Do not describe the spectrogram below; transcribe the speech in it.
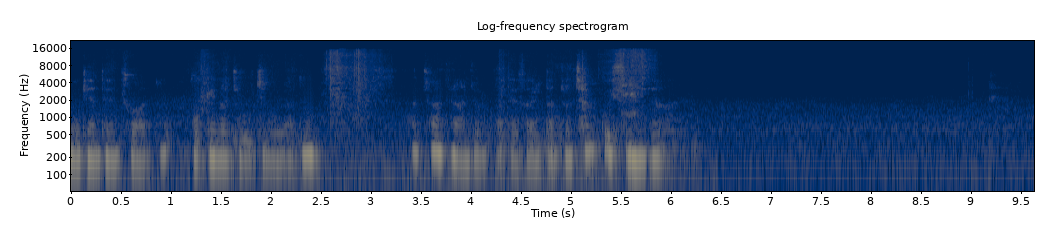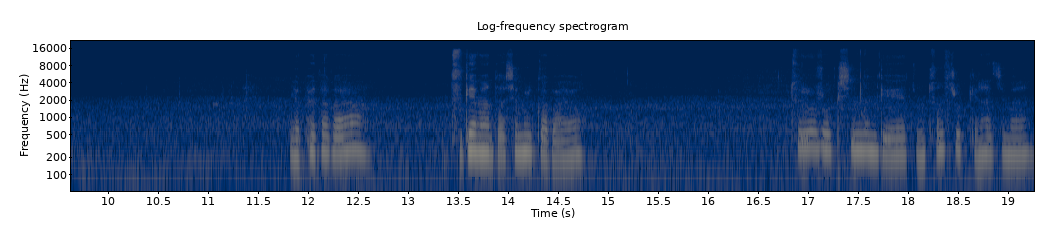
우리한테는 좋아도 먹기는 좋을지 몰라도 화초한테는 안 좋을 것 같아서 일단 좀 참고 있습니다. 옆에다가 두 개만 더 심을까 봐요. 투루룩 심는 게 좀 촌스럽긴 하지만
